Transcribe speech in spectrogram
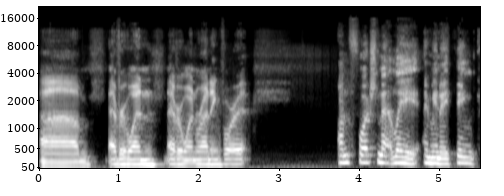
Um, everyone, everyone running for it. Unfortunately, I mean, I think,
